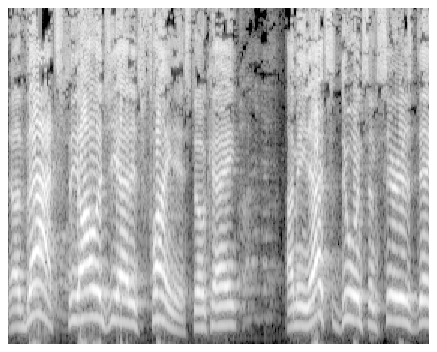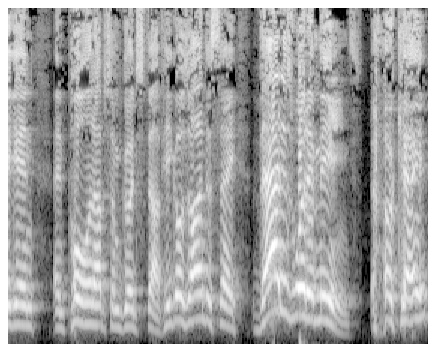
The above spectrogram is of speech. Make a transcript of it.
now that's theology at its finest, okay? I mean, that's doing some serious digging and pulling up some good stuff. He goes on to say, that is what it means, okay?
